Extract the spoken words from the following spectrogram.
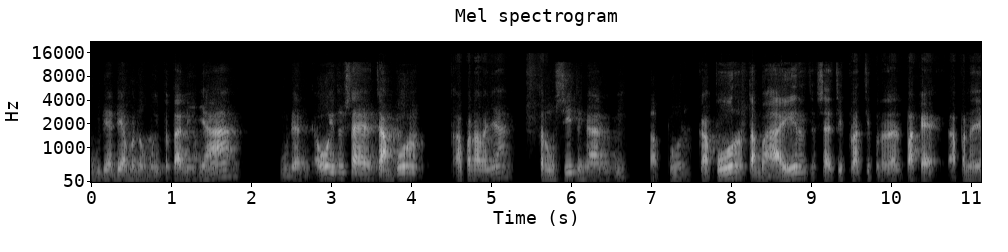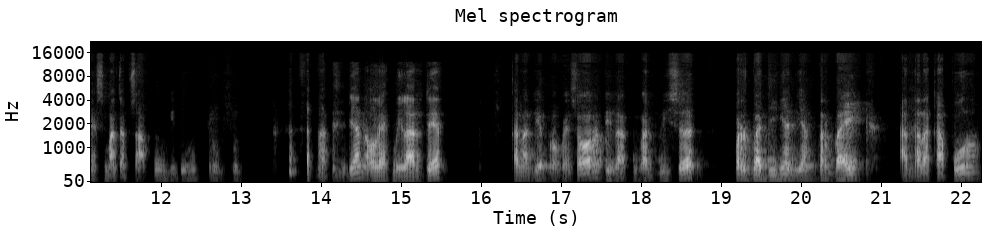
Kemudian dia menemui petaninya, kemudian oh itu saya campur apa namanya terusi dengan Kapur. kapur tambah air, saya ciprat-ciprat pakai apa namanya semacam sapu gitu. Nah kemudian oleh Milardet karena dia profesor dilakukan riset perbandingan yang terbaik antara kapur,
